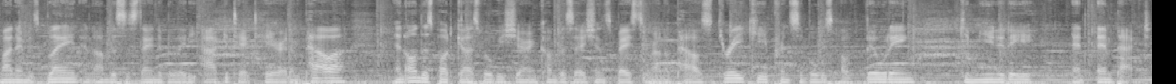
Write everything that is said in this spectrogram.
My name is Blaine, and I'm the sustainability architect here at Empowa. And on this podcast, we'll be sharing conversations based around Empowa's three key principles of building, community, and impact.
